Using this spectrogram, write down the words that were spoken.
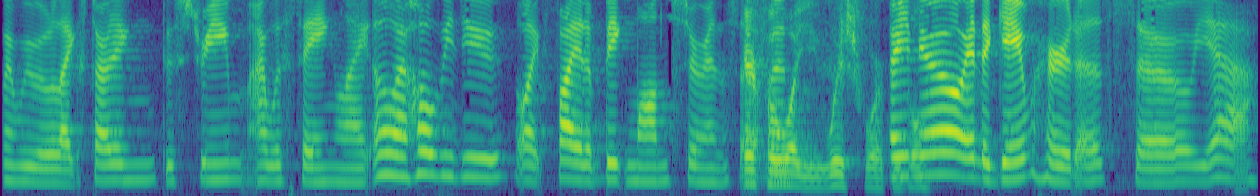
when we were like starting to stream, I was saying like, "Oh, I hope we do like fight a big monster and stuff." careful and what you wish for I know, and the game hurt us. So yeah,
